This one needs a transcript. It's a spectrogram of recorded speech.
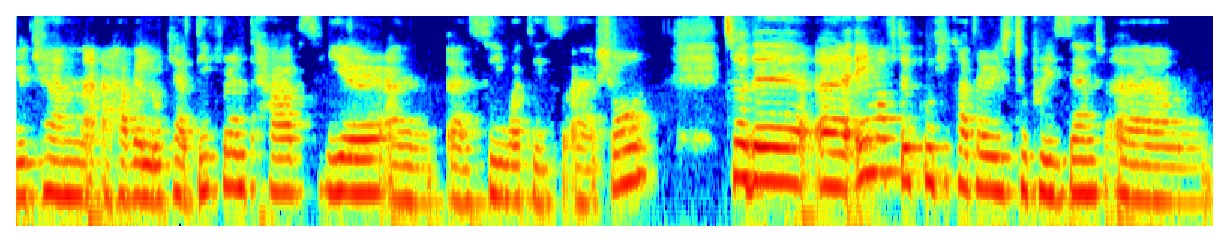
you can have a look at different tabs here and uh, see what is uh, shown. So the uh, aim of the cookie cutter is to present um,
